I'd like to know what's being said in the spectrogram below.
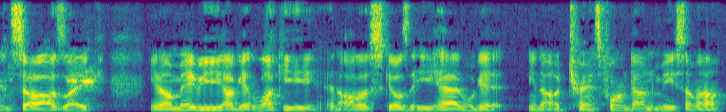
And so I was like, you know, maybe I'll get lucky and all those skills that he had will get, you know, transformed down to me somehow.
